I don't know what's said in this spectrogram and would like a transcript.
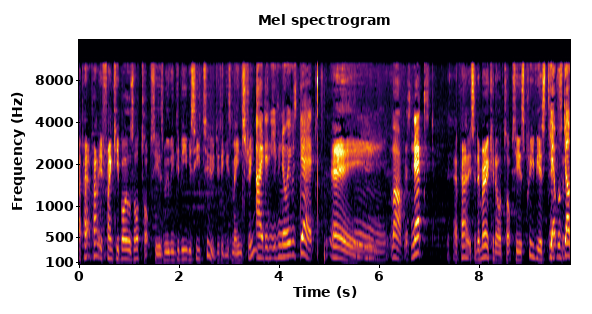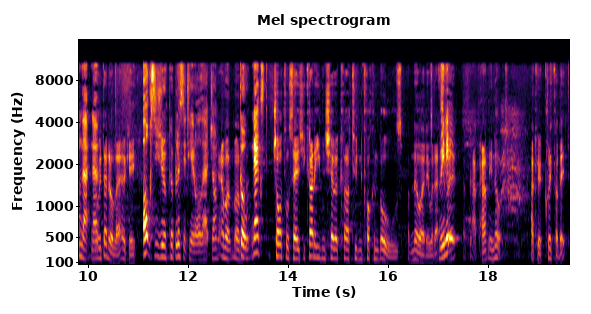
Apparently, Frankie Boyle's autopsy is moving to BBC Two. Do you think he's mainstream? I didn't even know he was dead. Hey. Marvelous. Next, Apparently, it's an American autopsy. His previous. Yeah, we've done that now. Oh, we've done all that. Okay. oxygen of publicity and all that, John. Uh, well, well, Go next. Chortle says you can't even show a cartoon cock and balls. I've no idea what that's Really? about. Apparently not. I could click on it.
